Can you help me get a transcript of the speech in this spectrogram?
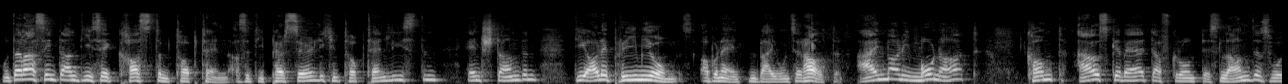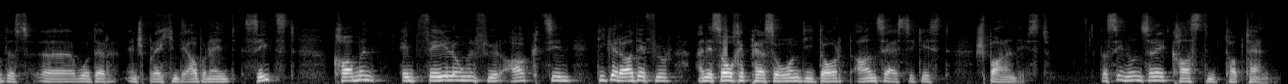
Und daraus sind dann diese Custom Top 10, also die persönlichen Top 10 Listen entstanden, die alle Premium-Abonnenten bei uns erhalten. Einmal im Monat kommt ausgewählt aufgrund des Landes, wo, das, äh, wo der entsprechende Abonnent sitzt, kommen Empfehlungen für Aktien, die gerade für eine solche Person, die dort ansässig ist, spannend ist. Das sind unsere Custom Top 10.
